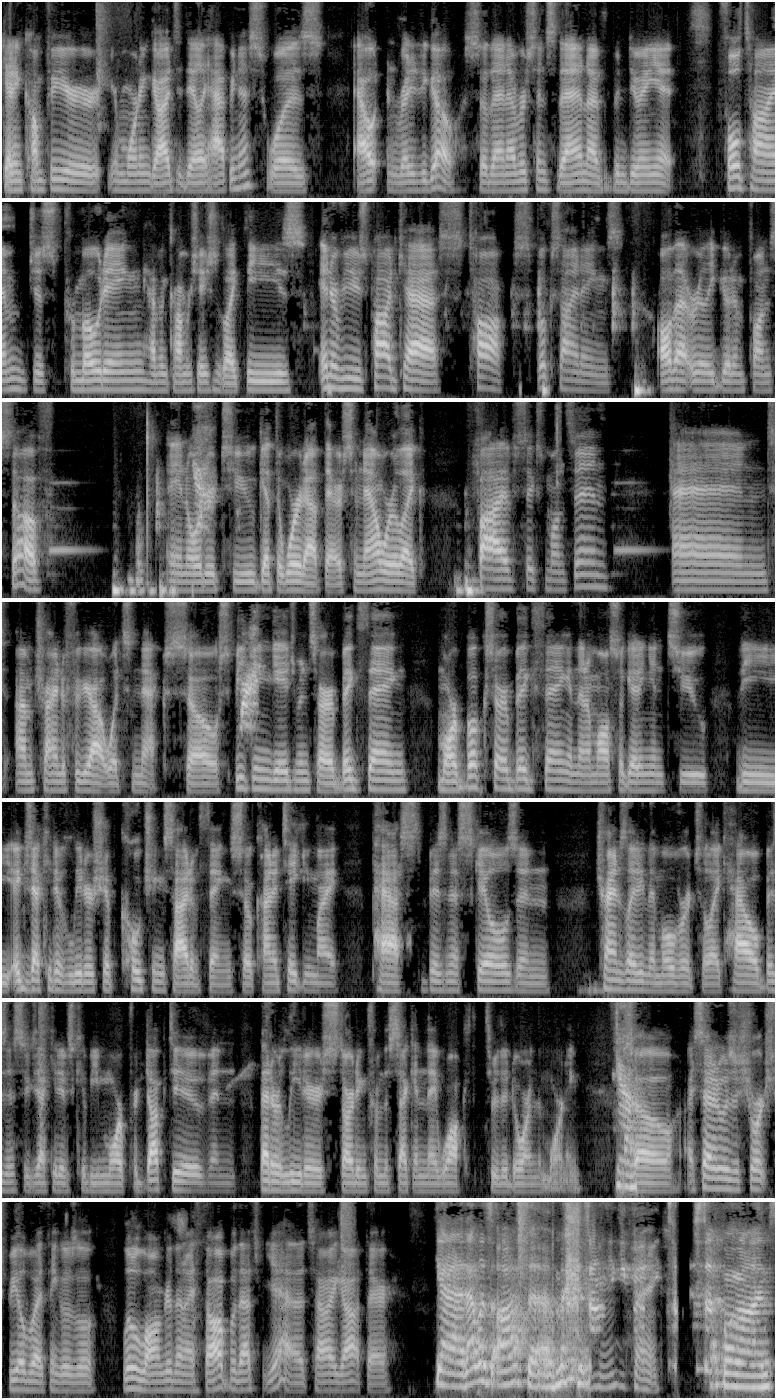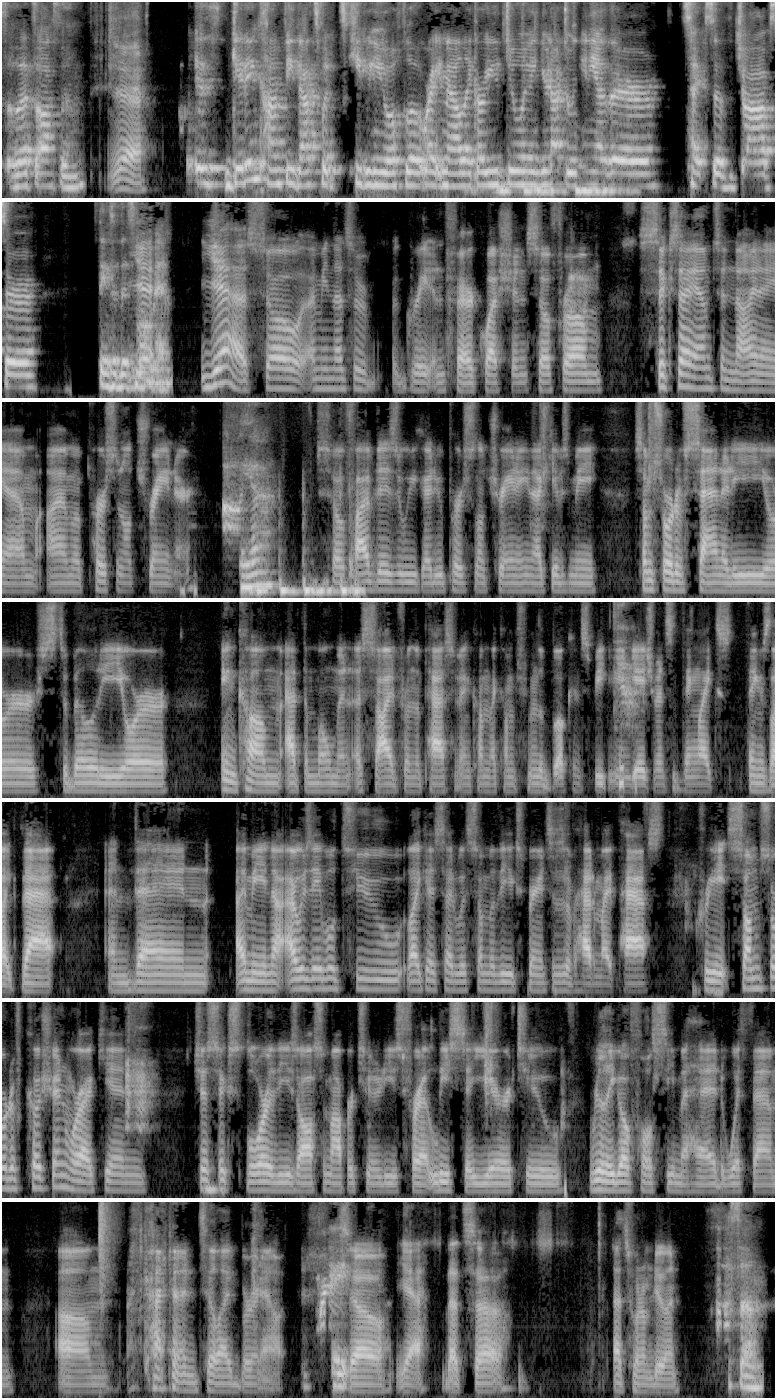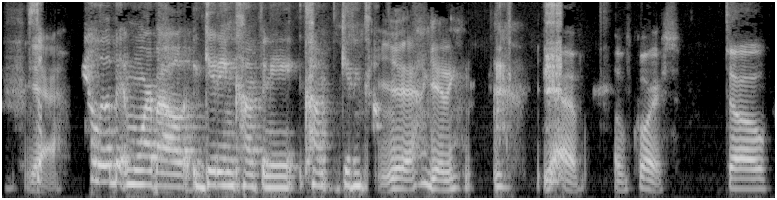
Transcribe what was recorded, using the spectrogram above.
Getting Comfy Your, Your Morning Guide to Daily Happiness, was out and ready to go. So then, ever since then, I've been doing it full time, just promoting, having conversations like these, interviews, podcasts, talks, book signings, all that really good and fun stuff in order to get the word out there. So now we're like five, six months in, and I'm trying to figure out what's next. So speaking engagements are a big thing, more books are a big thing, and then I'm also getting into the executive leadership coaching side of things. So kind of taking my past business skills and translating them over to like how business executives could be more productive and better leaders starting from the second they walk through the door in the morning. Yeah. So I said it was a short spiel, but I think it was a little longer than I thought. But that's yeah, that's how I got there. Yeah, that was awesome. Mhm, Thanks. Stuff going on, so that's awesome. Yeah. Is getting comfy? That's what's keeping you afloat right now. Like, are you doing? You're not doing any other types of jobs or things at this Yeah. moment. Yeah, so I mean that's a, a great and fair question. So from 6 a.m. to 9 a.m., I'm a personal trainer. Oh, yeah. So five days a week, I do personal training. That gives me some sort of sanity or stability or income at the moment, aside from the passive income that comes from the book and speaking engagements and thing like things like that. And then, I mean, I was able to, like I said, with some of the experiences I've had in my past, create some sort of cushion where I can just explore these awesome opportunities for at least a year or two, really go full steam ahead with them, um, kind of until I burn out. Right. So yeah, that's uh, that's what I'm doing. awesome. So- Yeah, A little bit more about getting company. Com- getting. yeah, getting, yeah, of course. So,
